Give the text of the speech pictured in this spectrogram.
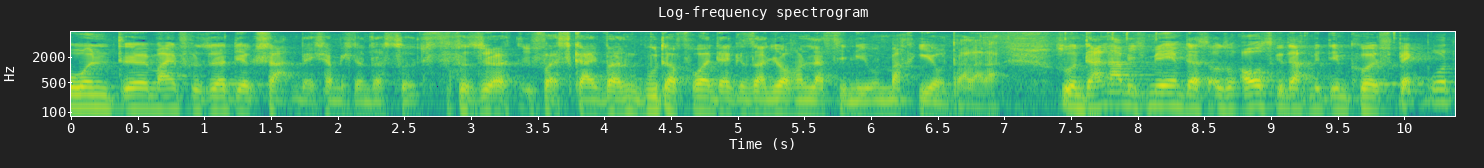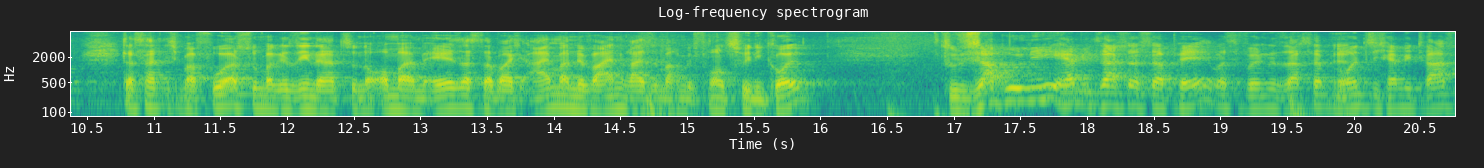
und äh, mein Friseur Dirk Schartenberg haben mich dann das Friseur, ich weiß gar nicht, war ein guter Freund, der hat gesagt, Jochen, lass ihn nie und mach hier und tralala. So, und dann habe ich mir eben das also ausgedacht mit dem Kohl Speckbrot. Das hatte ich mal vorher schon mal gesehen, da hat so eine Oma im Elsass, da war ich einmal eine Weinreise machen mit François Nicole. Zu Jaboli, Hermitage der Chapelle, was ich vorhin gesagt habe, 90 Hermitage,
